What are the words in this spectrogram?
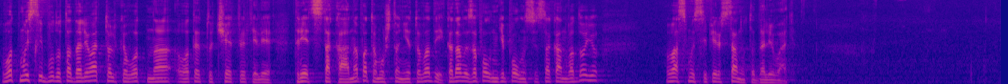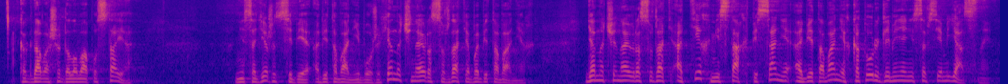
Вот мысли будут одолевать только вот на вот эту четверть или треть стакана, потому что нет воды. Когда вы заполните полностью стакан водой, вас мысли перестанут одолевать. Когда ваша голова пустая, не содержит в себе обетований Божьих, я начинаю рассуждать об обетованиях. Я начинаю рассуждать о тех местах Писания, обетованиях, которые для меня не совсем ясны –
